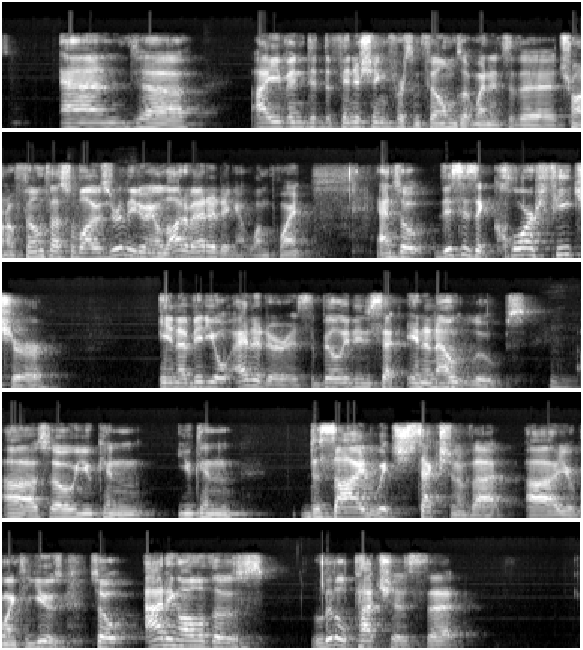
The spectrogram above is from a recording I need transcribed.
and uh, I even did the finishing for some films that went into the Toronto Film Festival. I was really doing a lot of editing at one point. And so this is a core feature in a video editor is the ability to set in and out loops. Mm-hmm. Uh, so you can you can decide which section of that uh, you're going to use. So adding all of those little touches that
